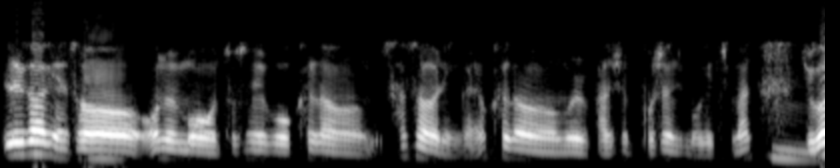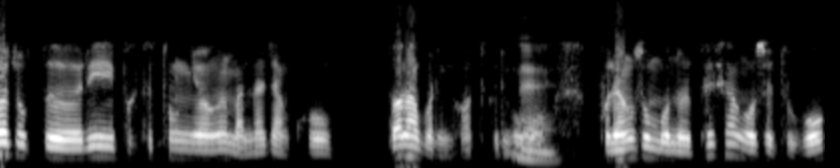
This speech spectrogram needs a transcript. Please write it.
일각에서 오늘 뭐 조선일보 칼럼 사설인가요? 칼럼을 보셨는지 모르겠지만 음. 유가족들이 박 대통령을 만나지 않고 떠나버린 것 그리고 뭐 네. 분향 소문을 폐쇄한 것을 두고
